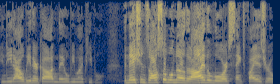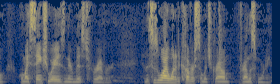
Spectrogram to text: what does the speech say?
Indeed, I will be their God, and they will be my people. The nations also will know that I, the Lord, sanctify Israel my sanctuary is in their midst forever. And this is why I wanted to cover so much ground, ground this morning.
